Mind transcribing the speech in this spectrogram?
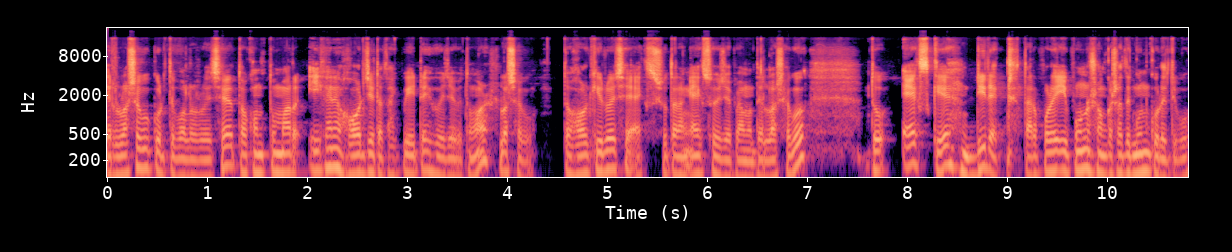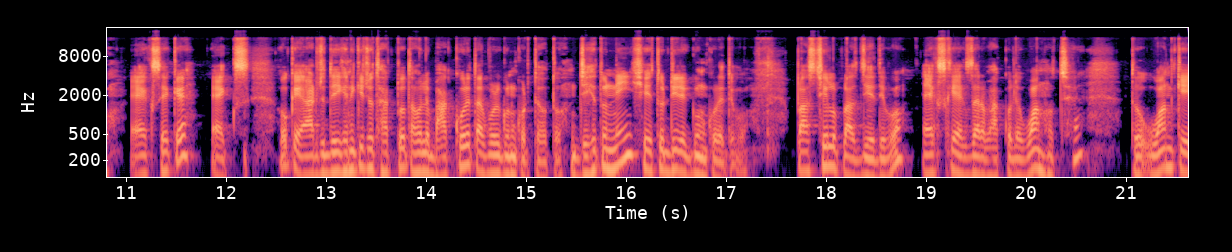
এর লসাগু করতে বলা রয়েছে, তখন তোমার এইখানে হর যেটা থাকবে এটাই হয়ে যাবে তোমার লসাগু। তো হর কি রয়েছে? এক্স সুতরাং এক্স হয়ে যাবে আমাদের লসাগু। তো এক্সকে ডিরেক্ট তারপরে এই পূর্ণ সংখ্যার সাথে গুণ করে দিব। এক্স একে এক্স ওকে আর যদি এখানে কিছু থাকতো তাহলে ভাগ করে তারপরে গুণ করতে হতো। যেহেতু নেই, সেহেতু ডিরেক্ট গুণ করে দেব। প্লাস ছিল প্লাস দিয়ে দেব। এক্সকে এক্স দ্বারা ভাগ করলে ওয়ান হচ্ছে। তো ওয়ানকে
